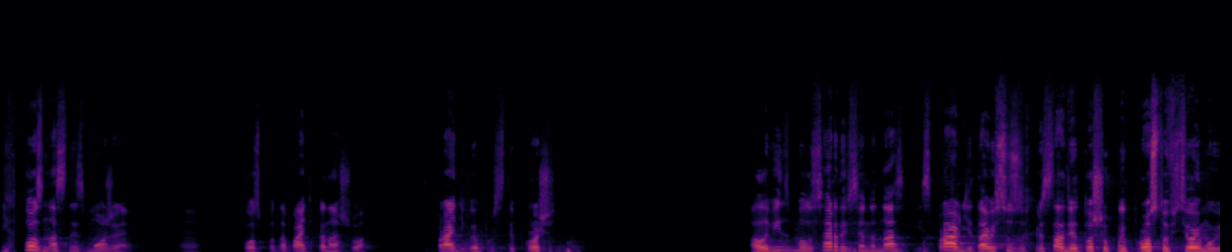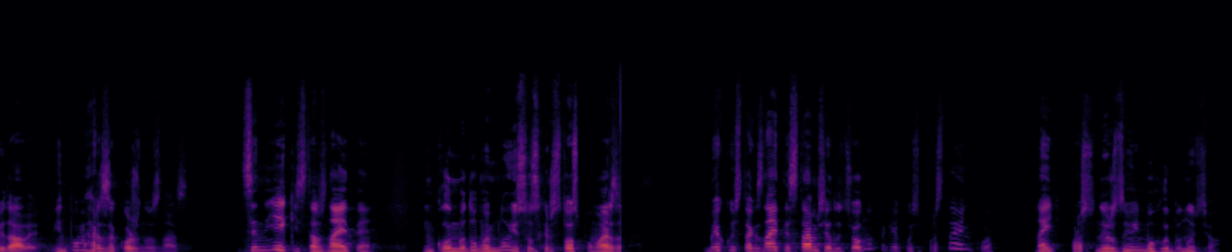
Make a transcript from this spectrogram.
ніхто з нас не зможе е, Господа, батька нашого, справді випрости прощення. Але Він змилосердився на нас і справді дав Ісуса Христа для того, щоб ми просто все йому віддали. Він помер за кожного з нас. І це не є якісь там, знаєте, інколи ми думаємо, ну Ісус Христос помер за нас. Ми якось так, знаєте, ставимося до цього, ну так якось простенько. Навіть просто не розуміємо глибину цього.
